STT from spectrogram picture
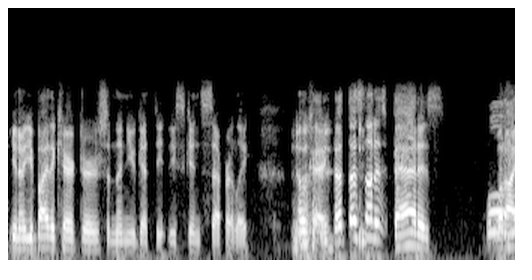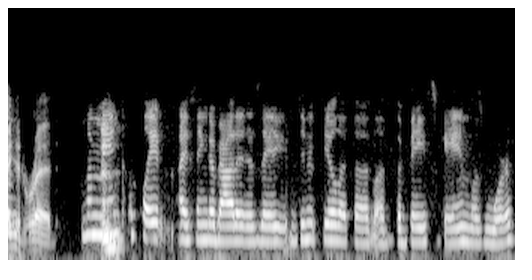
you know you buy the characters and then you get the, these skins separately. Yeah. Okay, that that's not as bad as Well, what I had read. The main complaint I think about it is they didn't feel that the the, the base game was worth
